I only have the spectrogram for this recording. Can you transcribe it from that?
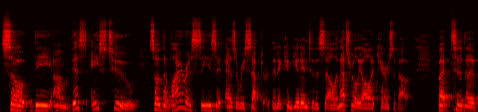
so the um, this ACE2 so the virus sees it as a receptor that it can get into the cell, and that's really all it cares about. But to the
